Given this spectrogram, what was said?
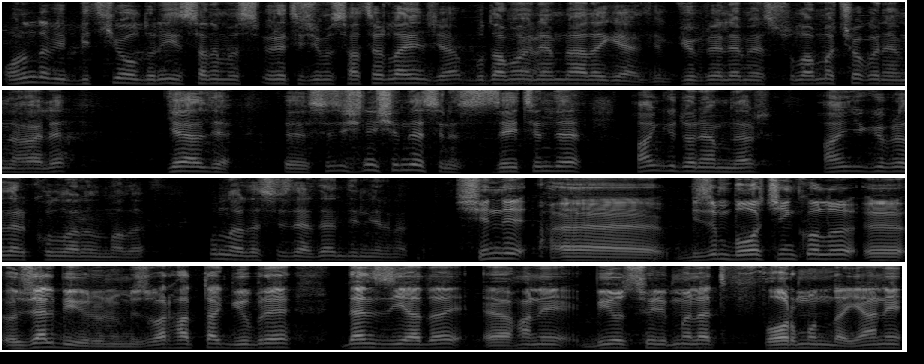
onun da bir bitki olduğunu insanımız, üreticimiz hatırlayınca budama önemli hale geldi. Gübreleme, sulama çok önemli hale geldi. Ee, siz işin içindesiniz. Zeytinde hangi dönemler, hangi gübreler kullanılmalı? Bunları da sizlerden dinleyelim efendim. Şimdi e, bizim Borçinkolu e, özel bir ürünümüz var. Hatta gübreden ziyade e, hani biyostimülat formunda yani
